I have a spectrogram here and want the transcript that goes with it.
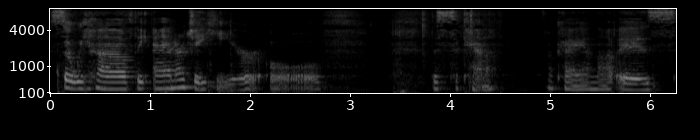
So we have the energy here of the Sakana. Okay, and that is,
